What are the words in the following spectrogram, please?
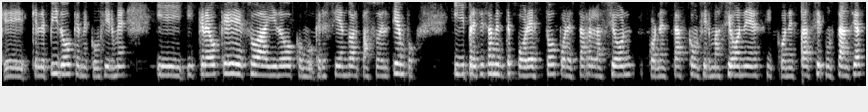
que, le pido que me confirme y, y, creo que eso ha ido como creciendo al paso del tiempo. Y precisamente por esto, por esta relación, con estas confirmaciones y con estas circunstancias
